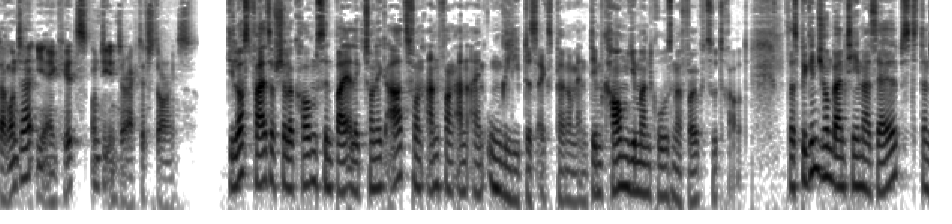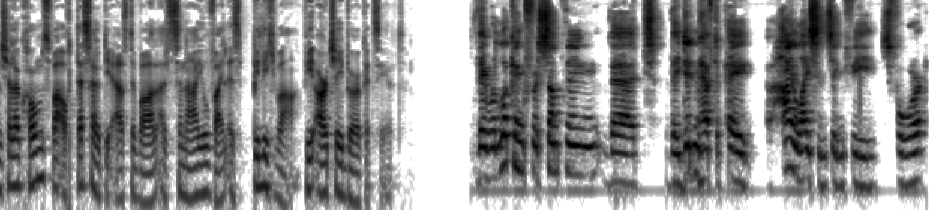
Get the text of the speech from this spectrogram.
Darunter EA Kids und die Interactive Stories. Die Lost Files of Sherlock Holmes sind bei Electronic Arts von Anfang an ein ungeliebtes Experiment, dem kaum jemand großen Erfolg zutraut. Das beginnt schon beim Thema selbst, denn Sherlock Holmes war auch deshalb die erste Wahl als Szenario, weil es billig war, wie R.J. Burke erzählt. They were looking for something that they didn't have to pay high licensing fees for,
